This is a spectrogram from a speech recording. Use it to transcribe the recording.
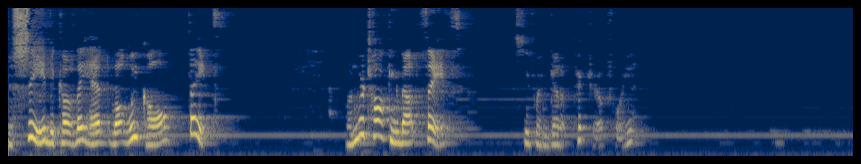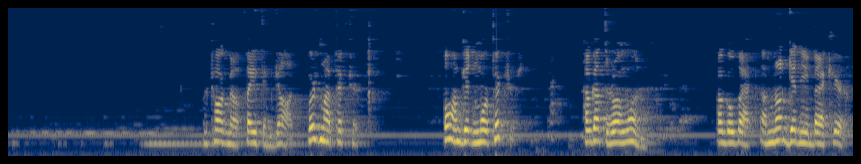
to see because they had what we call faith. When we're talking about faith, see if we can get a picture up for you. We're talking about faith in God. Where's my picture? Oh, I'm getting more pictures. I've got the wrong one. I'll go back. I'm not getting him back here.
